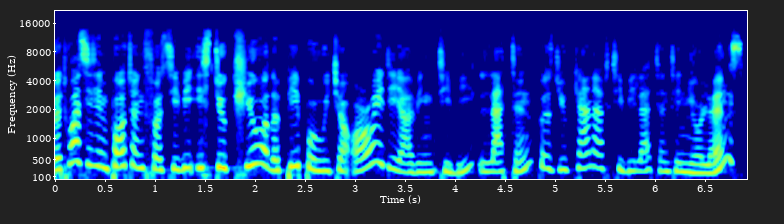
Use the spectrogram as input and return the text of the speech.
But what is important for TB is to cure the people which are already having TB latent, because you can have TB latent in your lungs.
